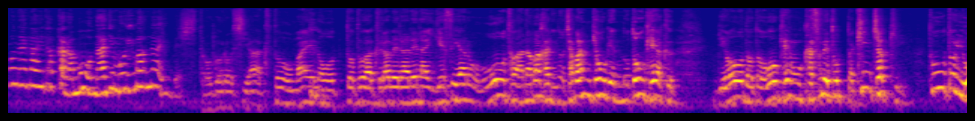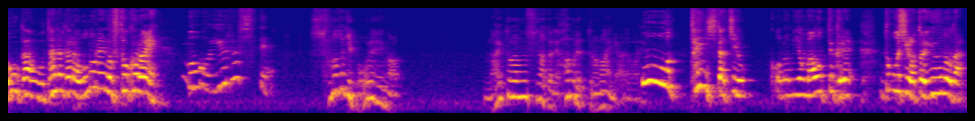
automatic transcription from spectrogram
お願いだからもう何も言わないで。人殺しや悪党前の夫とは比べられないゲス野郎王とは名ばかりの茶番狂言の同契約領土と王権をかすめ取った金着記尊い王冠を棚から己の懐へ。もう許して。その時亡霊がナイトガウン姿でハムレットの前に現れる。おお天使たちよこの身を守ってくれ。どうしろというのだ。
